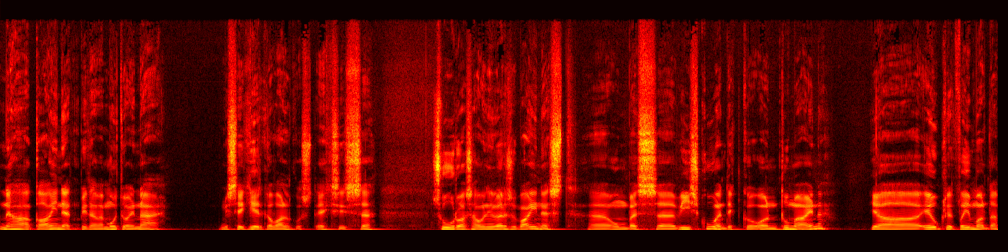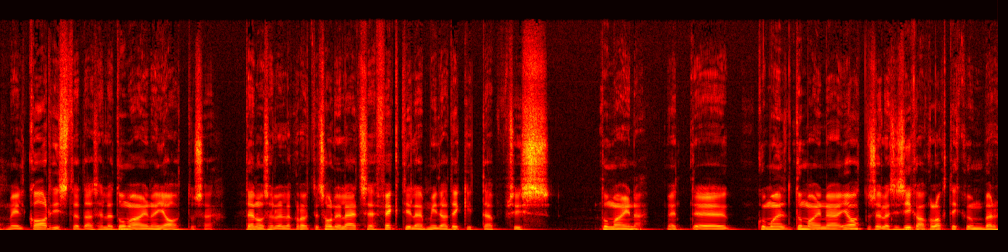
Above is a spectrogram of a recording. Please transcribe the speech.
näha ka ainet, mida me muidu ei näe mis ei kiirga valgust, ehk siis äh, suur osa universumi ainest, äh, umbes äh, viis kuuendikku on tume aine ja Euclid võimaldab meil kaardistada selle tume aine jaotuse tänu sellele gravitatsiooniläätse efektile, mida tekitab siis tume aine, et kui mõelda tume aine jaotusele, siis iga galaktika ümber,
